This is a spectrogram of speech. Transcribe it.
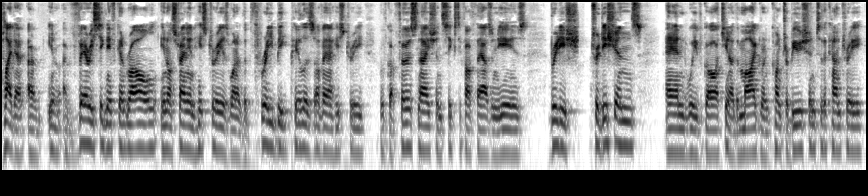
played a, a, you know, a very significant role in Australian history as one of the three big pillars of our history. We've got First Nations, 65,000 years, British traditions, and we've got, you know, the migrant contribution to the country.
